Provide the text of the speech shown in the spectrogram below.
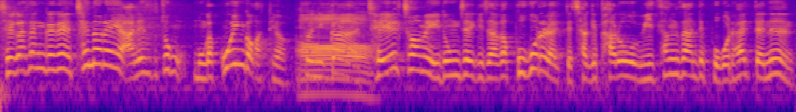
제가 생각에 채널 A 안에서 좀 뭔가 꼬인 것 같아요. 그러니까 어. 제일 처음에 이동재 기자가 보고를 할 때 자기 바로 윗 상사한테 보고를 할 때는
